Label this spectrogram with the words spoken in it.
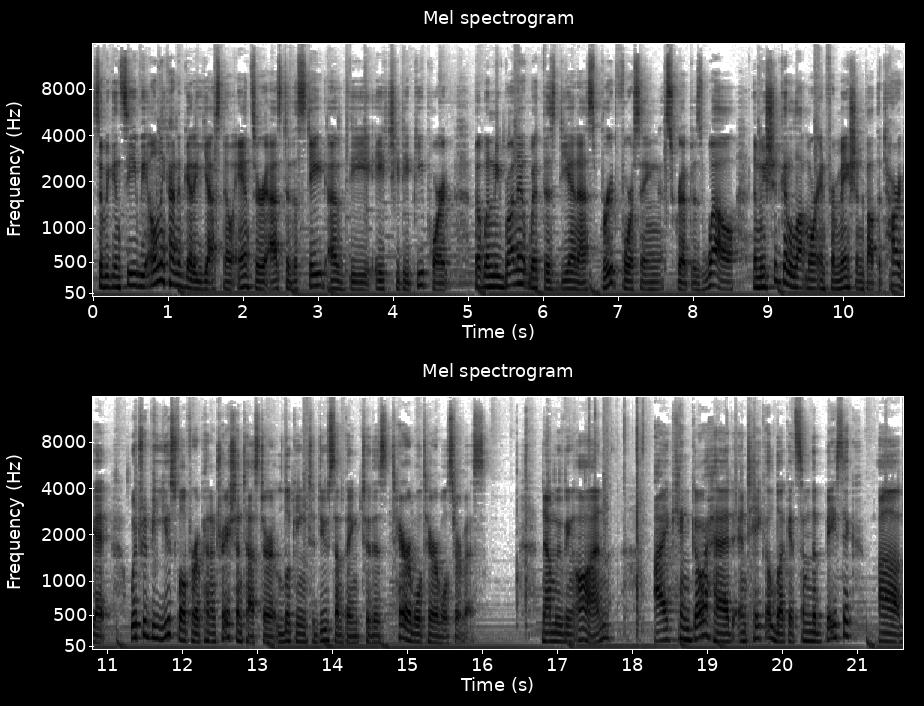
So we can see we only kind of get a yes no answer as to the state of the HTTP port, but when we run it with this DNS brute forcing script as well, then we should get a lot more information about the target, which would be useful for a penetration tester looking to do something to this terrible, terrible service. Now moving on, I can go ahead and take a look at some of the basic uh,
